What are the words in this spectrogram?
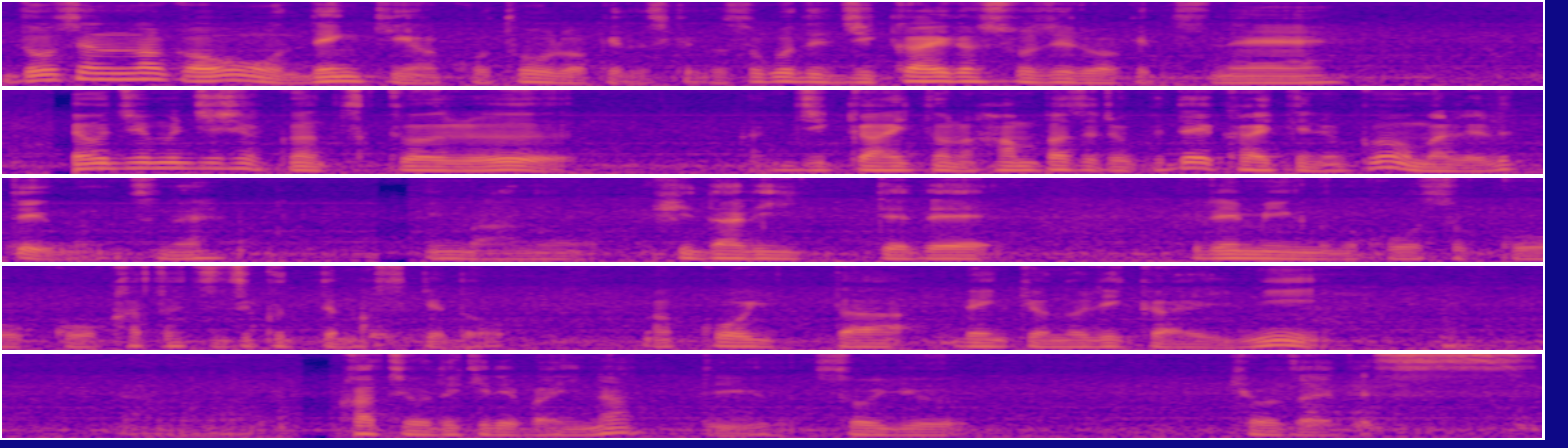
導線の中を電気がこう通るわけですけどそこで磁界が生じるわけですね。ネオジム磁石が作る磁界との反発力で回転力が生まれるっていうものですね。今あの左手でフレミングの法則をこう形作ってますけど、まあ、こういった勉強の理解に活用できればいいなっていうそういう教材です。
